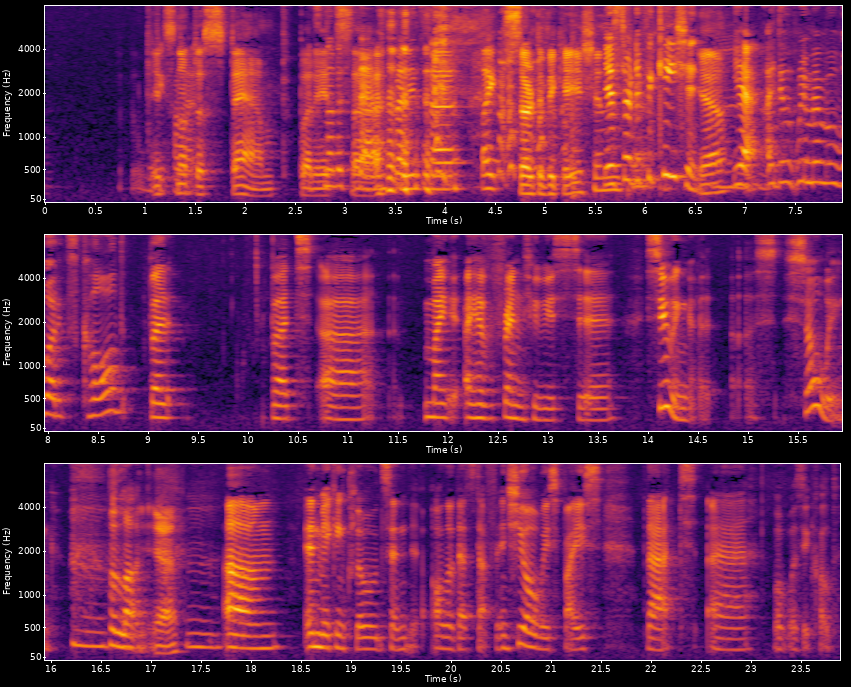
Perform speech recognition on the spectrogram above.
It's not it? a stamp, but it's it's, not a stamp uh, but it's a like certification. yeah certification Yeah. yeah i don't remember what it's called but but uh my i have a friend who is uh, sewing uh, sewing a lot Yeah. um, and making clothes and all of that stuff. And she always buys that uh, what was it called?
